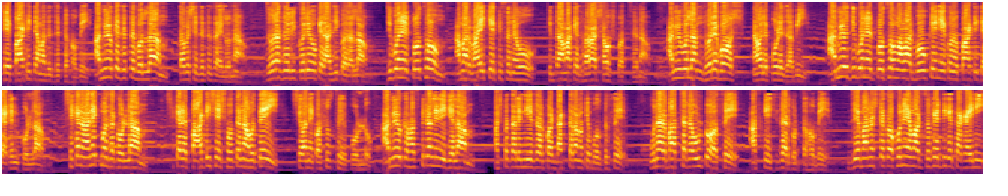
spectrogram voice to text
সেই পার্টিতে আমাদের যেতে হবে। আমি ওকে যেতে বললাম, তবে সে যেতে চাইলো না। জোরাজোরি করে ওকে রাজি করালাম। জীবনের প্রথম আমার বাইকের পিছনে ও, কিন্তু আমাকে ধরার সাহস পাচ্ছে না। আমি বললাম, ধরে বস না হলে পড়ে যাবি। আমিও জীবনের প্রথম আমার বউকে নিয়ে কোনো পার্টিতে অ্যাটেন্ড করলাম। সেখানে অনেক মজা করলাম। সেখানে পার্টি শেষ হতে না হতেই সে অনেক অসুস্থ হয়ে পড়ল। আমি ওকে হসপিটালে নিয়ে গেলাম। হাসপাতালে নিয়ে যাওয়ার পর ডাক্তার আমাকে বলতেছে, উনার বাচ্চাটা উল্টো আছে, আজকে সিজার করতে হবে। যে মানুষটা কখনোই আমার চোখের দিকে তাকায়নি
